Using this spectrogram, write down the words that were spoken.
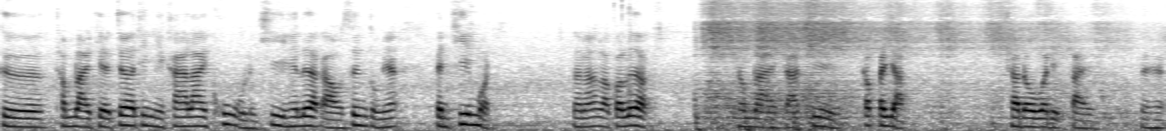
คือทำลายเคเจอร์ที่มีค่าไล่คู่หรือขี้ให้เลือกเอา ซึ่งตรงนี้เป็นขี้หมดดังนั้นเราก็เลือกทำลายการ์ดที่ก็ประหยัด Shadow Verdict ไปนะฮะ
